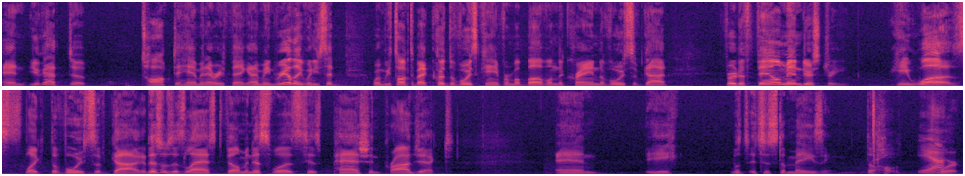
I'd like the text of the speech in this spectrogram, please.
And you got to talk to him and everything. I mean, really, when you said when we talked about the voice came from above on the crane, the voice of God, for the film industry, he was like the voice of God. This was his last film, and this was his passion project. And he was, it's just amazing, the whole Yeah. work.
